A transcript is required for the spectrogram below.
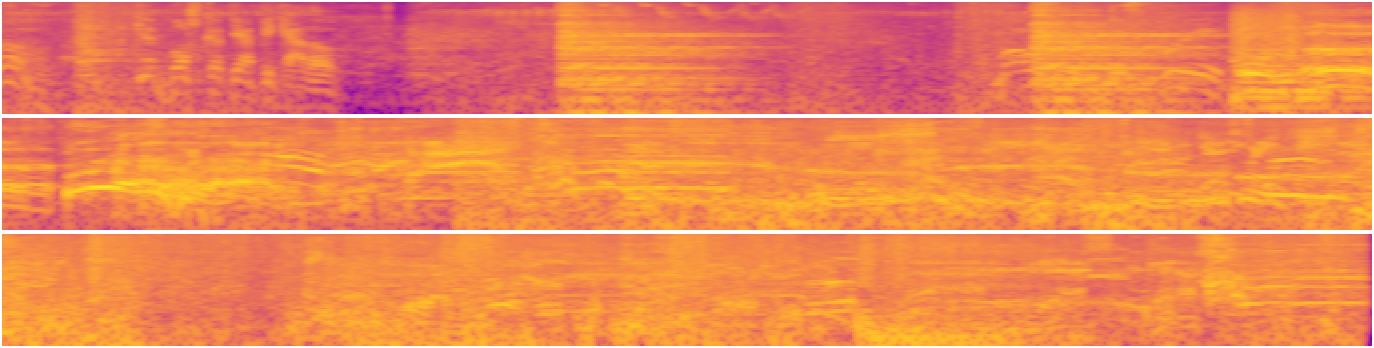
Oh, ¿Qué mosca te ha picado? Oh!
